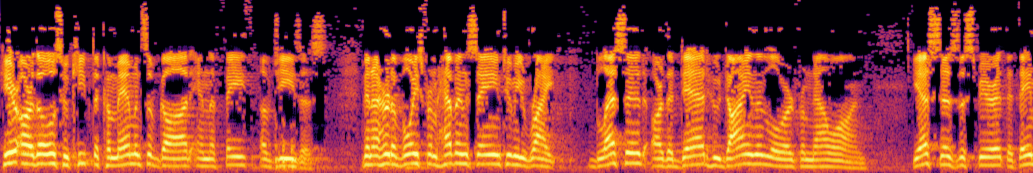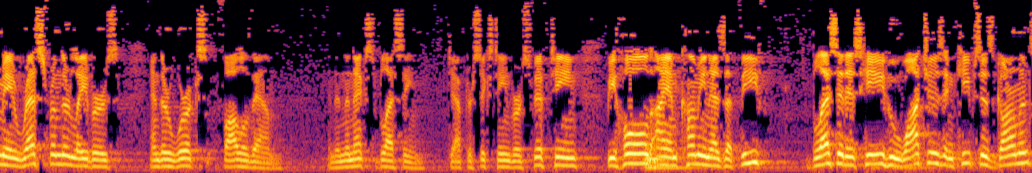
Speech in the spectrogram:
Here are those who keep the commandments of God and the faith of Jesus. Then I heard a voice from heaven saying to me, Write, Blessed are the dead who die in the Lord from now on. Yes, says the Spirit, that they may rest from their labors and their works follow them. And then the next blessing chapter 16, verse 15 Behold, I am coming as a thief. Blessed is he who watches and keeps his garments,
